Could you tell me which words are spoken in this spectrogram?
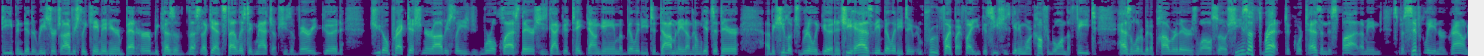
deep and did the research. Obviously, came in here and bet her because of the again stylistic matchup. She's a very good judo practitioner. Obviously, world class there. She's got good takedown game, ability to dominate on the gets it there. I mean, she looks really good, and she has the ability to improve fight by fight. You can see she's getting more comfortable on the feet, has a little bit of power there as well. So she's a threat to Cortez in this spot. I mean, specifically in her ground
